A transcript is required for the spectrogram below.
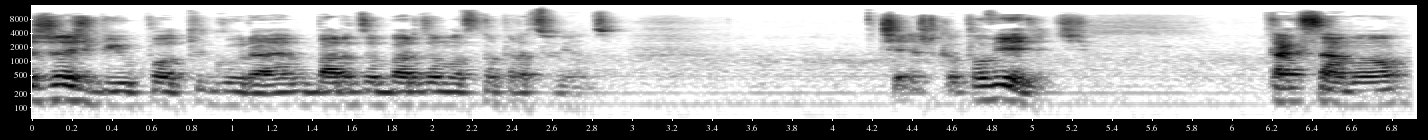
rzeźbił pod górę, bardzo, bardzo mocno pracując? Ciężko powiedzieć. Tak samo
